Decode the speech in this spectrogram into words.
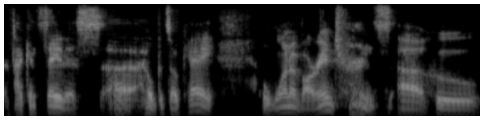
if I can say this, uh, I hope it's okay. One of our interns uh, who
